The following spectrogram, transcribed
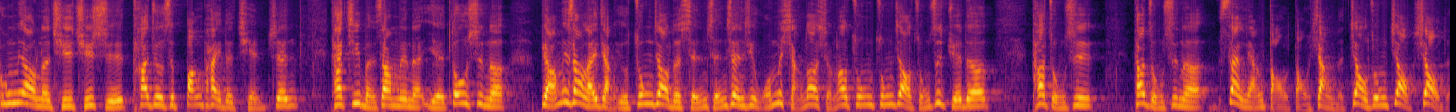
宫庙呢，其实其实它就是帮派的前身，它基本上面呢也都是呢，表面上来讲有宗教的神神圣性。我们想到想到宗宗教，总是觉得它总是它总是呢善良导导向的，教宗教孝的。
